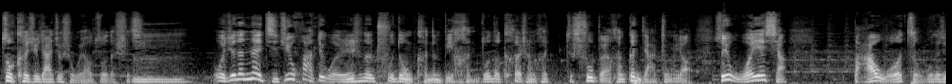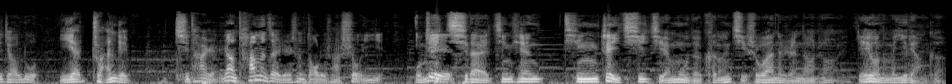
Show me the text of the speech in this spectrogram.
做科学家就是我要做的事情。嗯，我觉得那几句话对我人生的触动，可能比很多的课程和书本和更加重要。所以我也想把我走过的这条路也转给其他人，让他们在人生道路上受益。我们也期待今天听这期节目的可能几十万的人当中，也有那么一两个，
